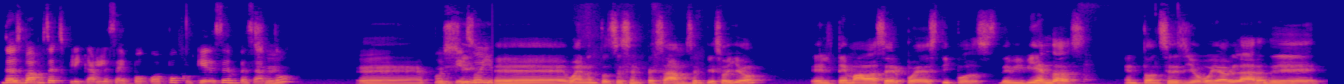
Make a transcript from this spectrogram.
Entonces vamos a explicarles ahí poco a poco. ¿Quieres empezar Sí. tú? Eh, pues sí. Empiezo yo. Eh, bueno, entonces empezamos, empiezo yo. El tema va a ser pues tipos de viviendas. Entonces yo voy a hablar de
